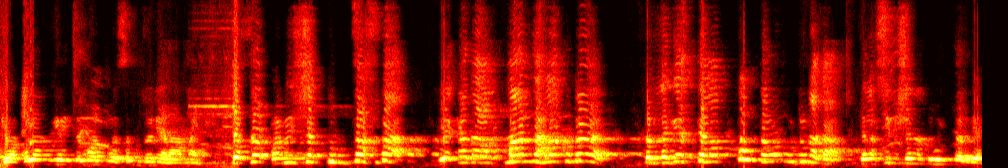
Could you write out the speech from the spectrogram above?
किंवा गुलामगिरीचं महत्त्व समजून येणार नाही. तसं भविष्यात तुमचा सुद्धा एखादा अपमान झाला कुठं तर लगेच त्याला टवटवून उठू नका. त्याला शिक्षणातून उत्तर द्या.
